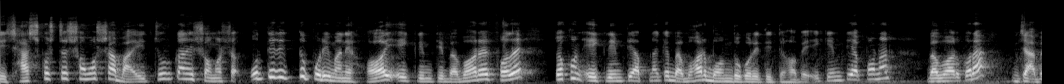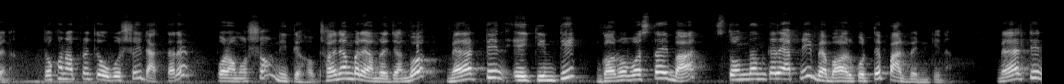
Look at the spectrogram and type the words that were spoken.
এই শ্বাসকষ্টের সমস্যা বা এই চুলকানির সমস্যা অতিরিক্ত পরিমাণে হয় এই ক্রিমটি ব্যবহারের ফলে, তখন এই ক্রিমটি আপনাকে ব্যবহার বন্ধ করে দিতে হবে। এই ক্রিমটি আপনার ব্যবহার করা যাবে না। তখন আপনাকে অবশ্যই ডাক্তারের পরামর্শ নিতে হবে। ছয় নম্বরে আমরা জানব ম্যালাটিন এই ক্রিমটি গর্ভাবস্থায় বা স্তনদানকালে আপনি ব্যবহার করতে পারবেন কিনা? ম্যালাটিন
